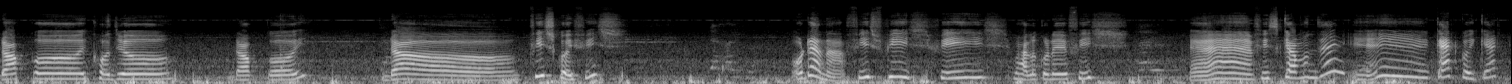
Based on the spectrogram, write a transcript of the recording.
ডগ কই? খোঁজো। ডগ কই? ডগ। ফিশ কই? ফিশ? ওটা না, ফিশ ফিশ ফিশ, ভালো করে ফিশ। হ্যাঁ ফিশ কেমন যায়? হ্যাঁ ক্যাট কই, ক্যাট?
